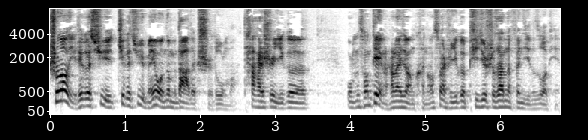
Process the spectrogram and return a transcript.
说到底，这个剧这个剧没有那么大的尺度嘛，它还是一个我们从电影上来讲，可能算是一个 PG 十三的分级的作品。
